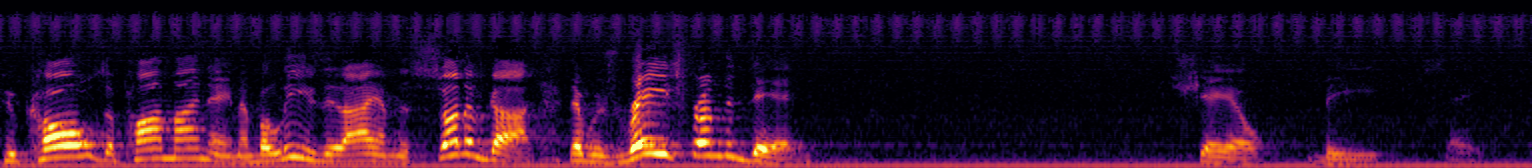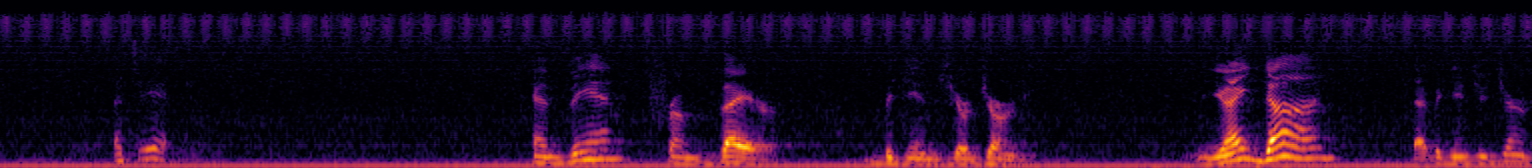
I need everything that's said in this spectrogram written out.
who calls upon my name and believes that I am the Son of God that was raised from the dead shall be saved. That's it. And then from there begins your journey. You ain't done. That begins your journey.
